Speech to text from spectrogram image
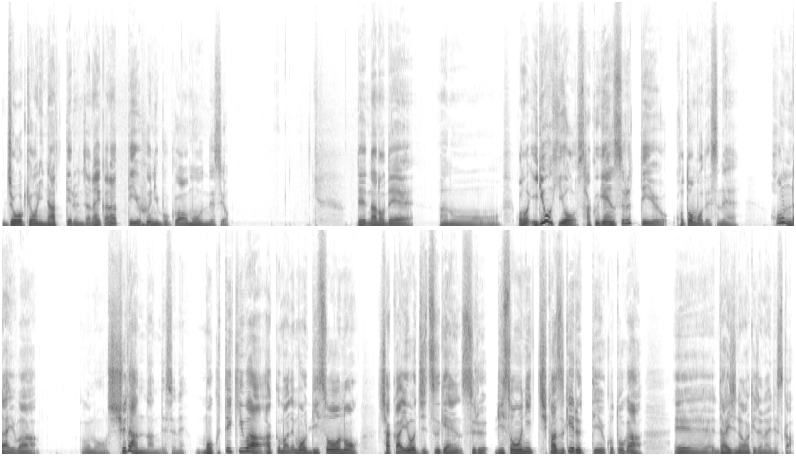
状況になってるんじゃないかなっていうふうに僕は思うんですよ。でなので、あのー、この医療費を削減するっていうこともですね本来はこの手段なんですよね。目的はあくまでも理想の社会を実現する理想に近づけるっていうことが、えー、大事なわけじゃないですか。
